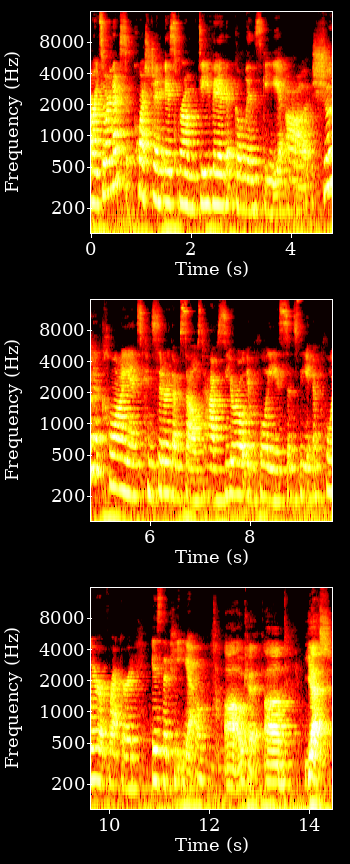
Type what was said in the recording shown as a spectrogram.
All right, so our next question is from David Galinsky. Uh, should clients consider themselves to have zero employees since the employer of record is the PEO? Uh, okay. Um, yes,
